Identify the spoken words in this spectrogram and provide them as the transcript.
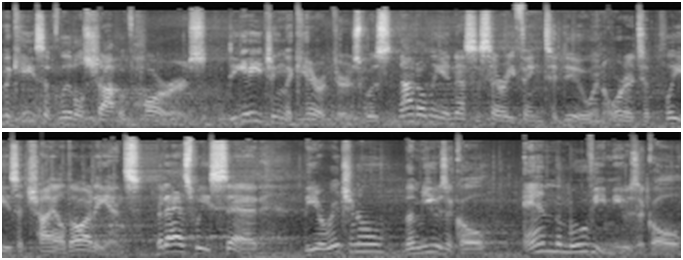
In the case of Little Shop of Horrors, de-aging the characters was not only a necessary thing to do in order to please a child audience, but as we said, the original, the musical, and the movie musical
